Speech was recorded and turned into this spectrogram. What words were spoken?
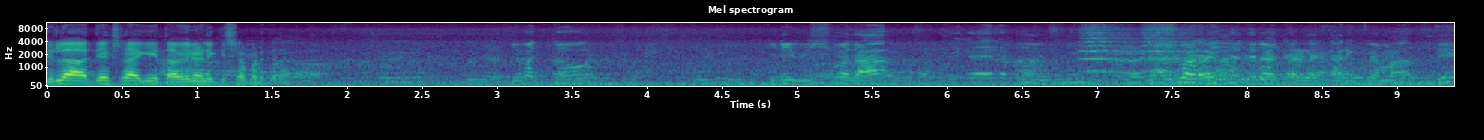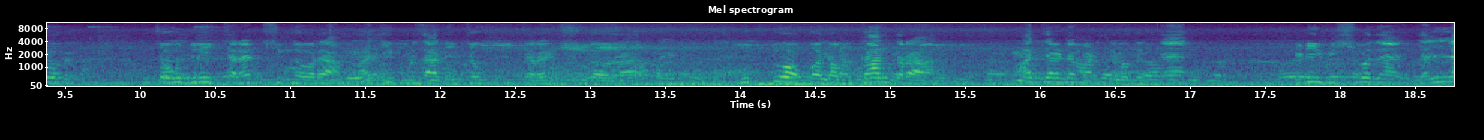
ಜಿಲ್ಲಾ ಅಧ್ಯಕ್ಷರಾಗಿ ತಾವೇನು ಹೇಳಕ್ಕೆ ಇಷ್ಟಪಡ್ತೀರಾ? ಇವತ್ತು ಇಡೀ ವಿಶ್ವದ ವಿಶ್ವ ರೈತ ದಿನಾಚರಣೆ ಕಾರ್ಯಕ್ರಮ. ಚೌಧರಿ ಚರಣ್ ಸಿಂಗ್ ಅವರ, ಮಾಜಿ ಪ್ರಧಾನಿ ಚೌಧರಿ ಚರಣ್ ಸಿಂಗ್ ಅವರ ಹುಟ್ಟುಹಬ್ಬದ ಮುಖಾಂತರ ಆಚರಣೆ ಮಾಡ್ತಿರೋದಕ್ಕೆ ಇಡೀ ವಿಶ್ವದ ಎಲ್ಲ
